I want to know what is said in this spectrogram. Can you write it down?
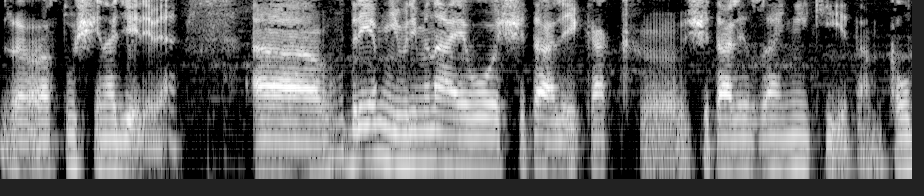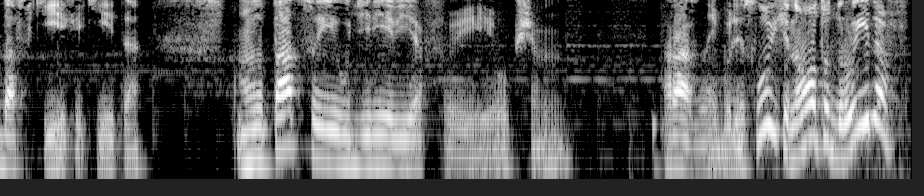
растущий на дереве. А в древние времена его считали, как э, считали за некие там колдовские какие-то мутации у деревьев. И, в общем, разные были слухи. Но вот у друидов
